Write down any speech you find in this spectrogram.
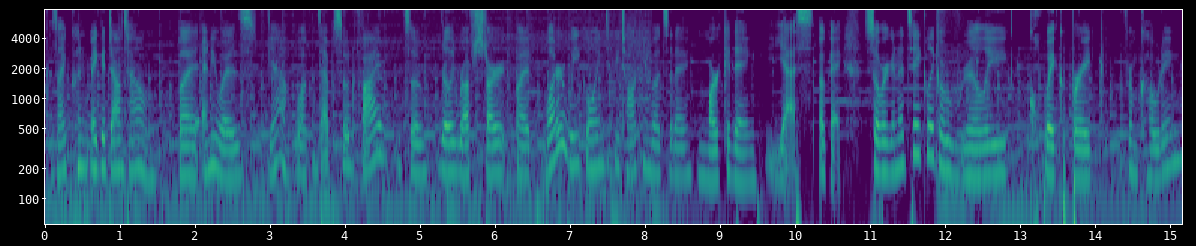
because I couldn't make it downtown. But, anyways, yeah, welcome to episode five. It's a really rough start, but what are we going to be talking about today? Marketing. Yes. Okay. So, we're gonna take like a really quick break from coding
